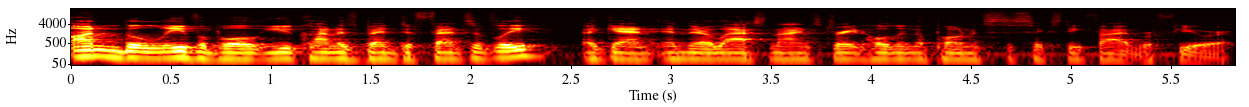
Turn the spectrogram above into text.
unbelievable UConn has been defensively. Again, in their last nine straight, holding opponents to 65 or fewer.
